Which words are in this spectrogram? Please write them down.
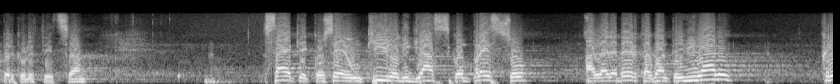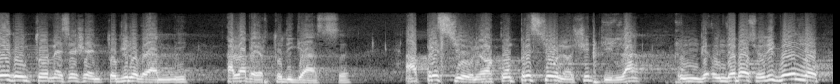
per correttezza, sa che cos'è un chilo di gas compresso? All'aria aperta quanto gli vale? Credo intorno ai 600 kg all'aperto di gas. A pressione o a compressione o scintilla un, un deposito di quello,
